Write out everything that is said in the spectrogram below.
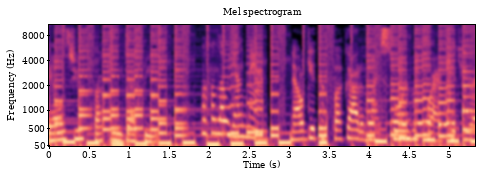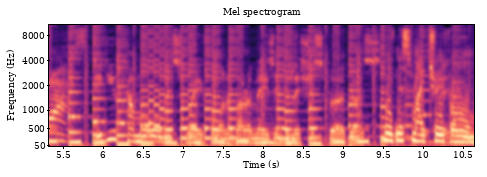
Tails, you fucking deadbeat. Oh, hello, young man. Now get the fuck out of my store before I kick your ass. Did you come all this way for one of our amazing delicious burgers? Witness my true form.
